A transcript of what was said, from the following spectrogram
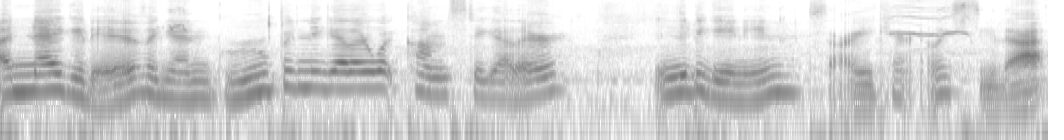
a negative, again, grouping together what comes together in the beginning, sorry, you can't really see that,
